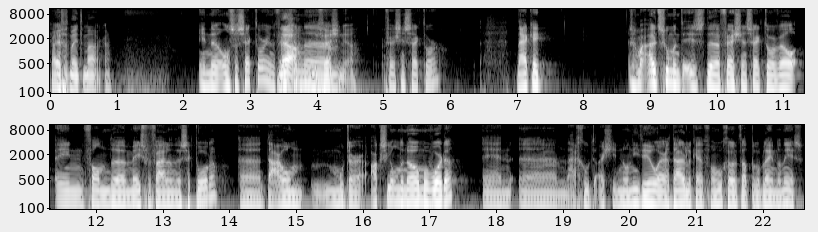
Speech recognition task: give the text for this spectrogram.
Waar heeft het mee te maken? In eh, onze sector, in de fashion, ja, in de ehm, fashion, ja. fashion sector. Nou ja, kijk, zeg maar uitzoomend is de fashion sector wel een van de meest vervuilende sectoren. Eh, daarom moet er actie ondernomen worden. En ehm, nou goed, als je nog niet heel erg duidelijk hebt van hoe groot dat probleem dan is,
